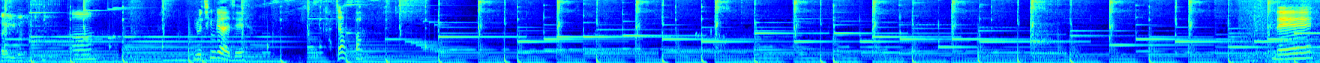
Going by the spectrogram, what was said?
자기 이거 좀. 어 이거 챙겨야지 가자 오빠 네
